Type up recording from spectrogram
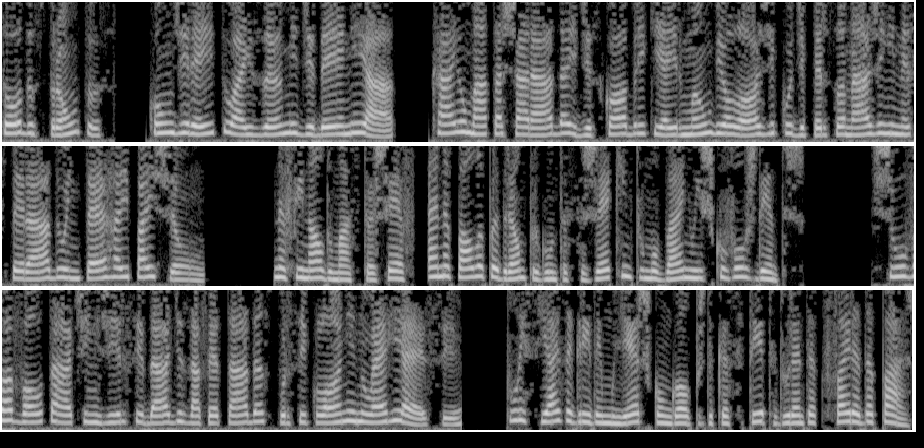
Todos prontos? Com direito a exame de DNA. Caio mata a charada e descobre que é irmão biológico de personagem inesperado em Terra e Paixão. Na final do Masterchef, Ana Paula Padrão pergunta se Jequim tomou banho e escovou os dentes. Chuva volta a atingir cidades afetadas por ciclone no RS. Policiais agridem mulheres com golpes de cacetete durante a Feira da Paz.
